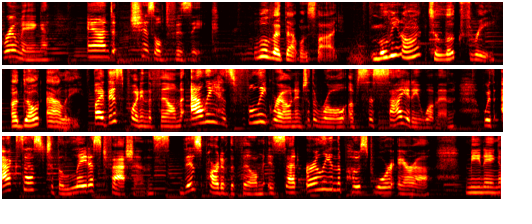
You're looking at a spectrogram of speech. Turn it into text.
grooming, and chiseled physique. We'll let that one slide. Moving on to look three, adult Allie. By this point in the film, Allie has fully grown into the role of society woman, with access to the latest fashions. This part of the film is set early in the post-war era, meaning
